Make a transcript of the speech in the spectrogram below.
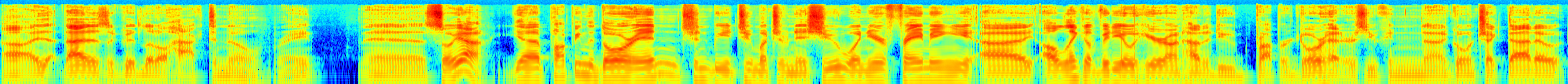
Uh, that is a good little hack to know, right? Uh, so yeah, yeah, popping the door in shouldn't be too much of an issue. When you're framing, uh, I'll link a video here on how to do proper door headers. You can uh, go and check that out.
